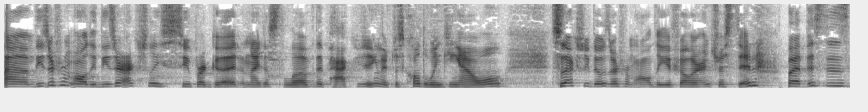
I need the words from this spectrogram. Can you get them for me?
Um, these are from Aldi. These are actually super good, and I just love the packaging. They're just called Winking Owl. So actually, those are from Aldi if y'all are interested. But this is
